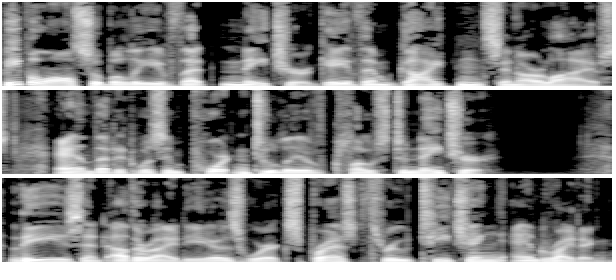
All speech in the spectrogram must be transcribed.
People also believed that nature gave them guidance in our lives, and that it was important to live close to nature. These and other ideas were expressed through teaching and writing.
